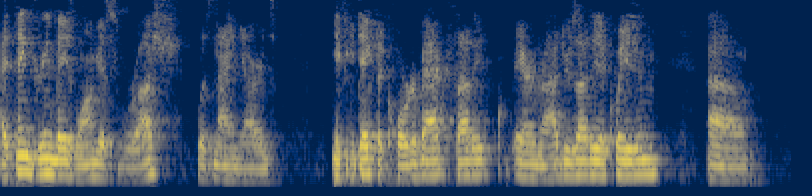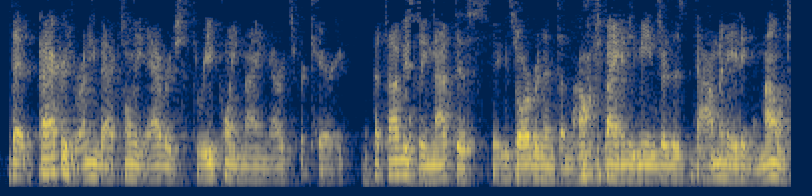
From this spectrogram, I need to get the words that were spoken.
I think Green Bay's longest rush was nine yards if you take the quarterbacks out of Aaron Rodgers out of the equation, uh, that Packers running backs only average 3.9 yards per carry. That's obviously not this exorbitant amount by any means or this dominating amount,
